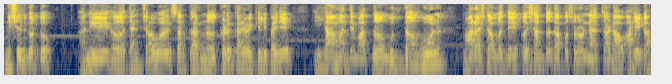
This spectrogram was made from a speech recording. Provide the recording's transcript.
निषेध करतो. आणि त्यांच्यावर सरकारनं कडक कारवाई केली पाहिजे. ह्या माध्यमातनं मुद्दामहून महाराष्ट्रामध्ये अशांतता पसरवण्याचा डाव आहे का?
